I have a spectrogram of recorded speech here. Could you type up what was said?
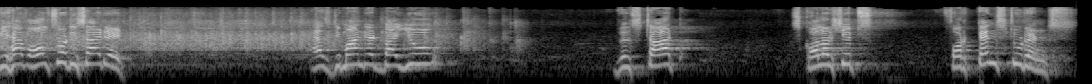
We have also decided, as demanded by you, will start scholarships for 10 students,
